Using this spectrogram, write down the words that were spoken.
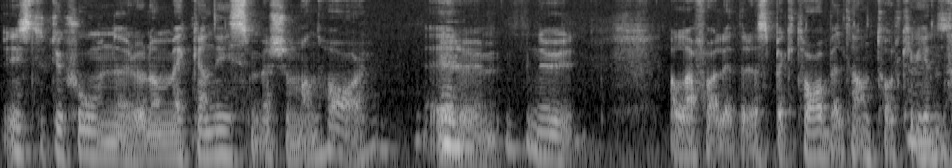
institutioner och de mekanismer som man har är det mm. nu i alla fall ett respektabelt antal kvinnor.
